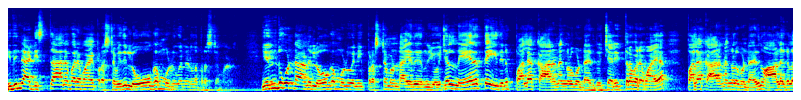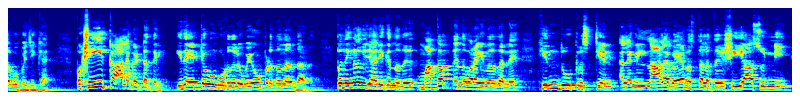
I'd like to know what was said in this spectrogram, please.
ഇതിന്റെ അടിസ്ഥാനപരമായ പ്രശ്നം ഇത് ലോകം മുഴുവനുള്ള പ്രശ്നമാണ്. എന്തുകൊണ്ടാണ് ലോകം മുഴുവൻ ഈ പ്രശ്നമുണ്ടായത് എന്ന് ചോദിച്ചാൽ നേരത്തെ ഇതിന് പല കാരണങ്ങളും ഉണ്ടായിരുന്നു. ചരിത്രപരമായ പല കാരണങ്ങളും ഉണ്ടായിരുന്നു ആളുകളെ വിഭജിക്കാൻ. പക്ഷേ ഈ കാലഘട്ടത്തിൽ ഇത് ഏറ്റവും കൂടുതൽ ഉപയോഗപ്പെടുത്തുന്നത് എന്താണ്? ഇപ്പം നിങ്ങൾ വിചാരിക്കുന്നത് മതം എന്ന് പറയുന്നത് തന്നെ ഹിന്ദു ക്രിസ്ത്യൻ അല്ലെങ്കിൽ നാളെ വേറൊരു സ്ഥലത്ത് ഷിയ സുന്നി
